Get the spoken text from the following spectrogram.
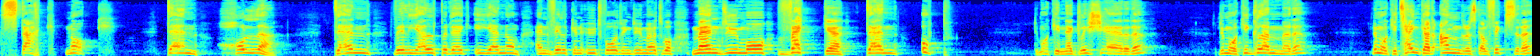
sterk nok. Den holder. Den vil hjelpe deg igjennom en hvilken utfordring du møter på. Men du må vekke den opp. Du må ikke neglisjere det. Du må ikke glemme det. Du må ikke tenke at andre skal fikse det.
